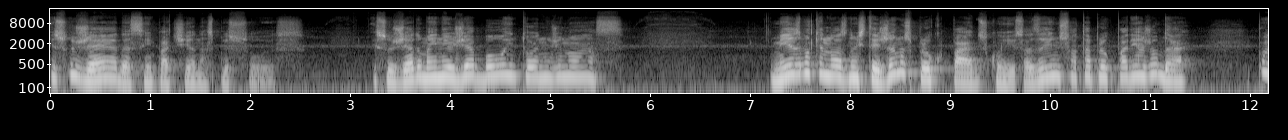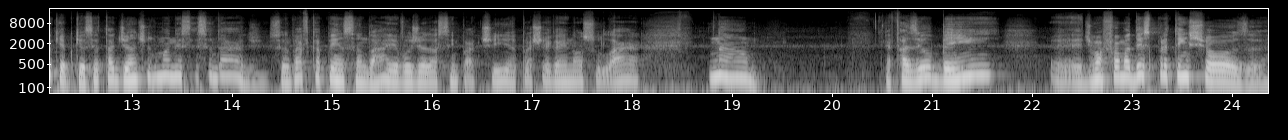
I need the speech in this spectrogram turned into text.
Isso gera simpatia nas pessoas. Isso gera uma energia boa em torno de nós. Mesmo que nós não estejamos preocupados com isso, às vezes a gente só está preocupado em ajudar. Por quê? Porque você está diante de uma necessidade. Você não vai ficar pensando, ah, eu vou gerar simpatia para chegar em nosso lar. Não. É fazer o bem é, de uma forma despretensiosa.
